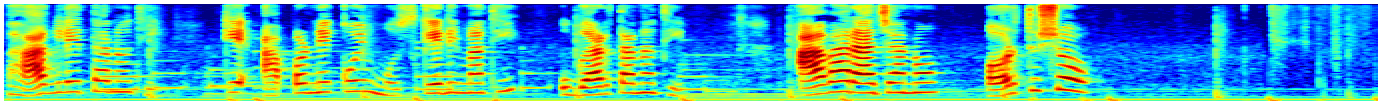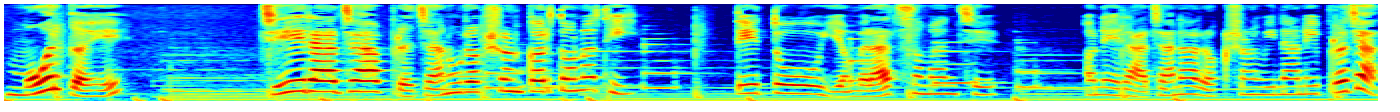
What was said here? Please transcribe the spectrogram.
ભાગ લેતા નથી કે આપણને કોઈ મુશ્કેલીમાંથી ઉગાડતા નથી. આવા રાજાનો અર્થ શો? મોર કહે, જે રાજા પ્રજાનું રક્ષણ કરતો નથી, તે તો યમરાજ સમાન છે અને રાજાના રક્ષણ વિનાની પ્રજા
